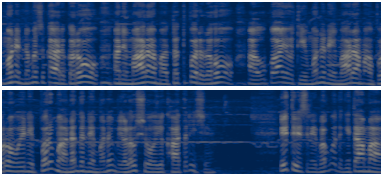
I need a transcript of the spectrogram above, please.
મને નમસ્કાર કરો અને મારામાં તત્પર રહો. આ ઉપાયોથી મનને મારામાં પરોવીને પરમાનંદને મને મેળવશો એ ખાતરી છે. ઇતિ શ્રી ભગવદ્ ગીતામાં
